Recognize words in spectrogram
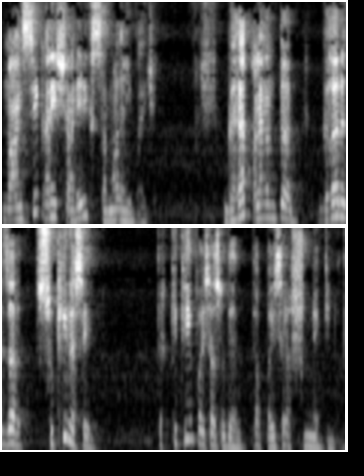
मानसिक आणि शारीरिक समाधानी पाहिजे. घरात आल्यानंतर घर जर सुखी नसेल तर कितीही पैसा असू द्याल? त्या पैशाला शून्य किंमत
